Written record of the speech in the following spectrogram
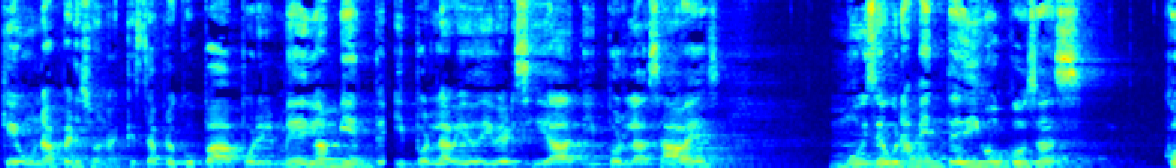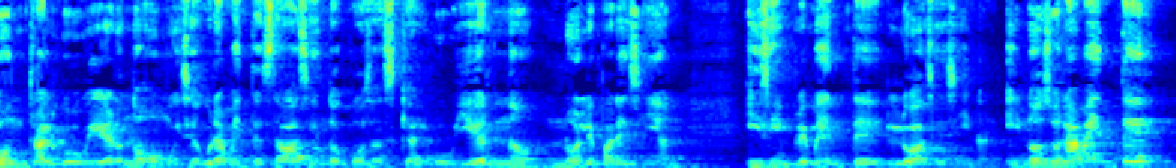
que una persona que está preocupada por el medio ambiente y por la biodiversidad y por las aves, muy seguramente dijo cosas contra el gobierno o muy seguramente estaba haciendo cosas que al gobierno no le parecían y simplemente lo asesinan. Y no solamente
